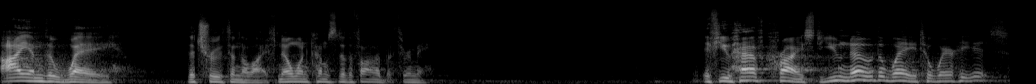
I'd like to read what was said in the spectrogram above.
I am the way, the truth, and the life. No one comes to the Father but through me. If you have Christ, you know the way to where He is.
